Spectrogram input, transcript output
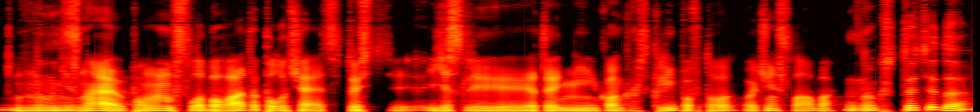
Ну, не знаю, по-моему, слабовато получается. То есть, э, если это не конкурс клипов, то очень слабо. Ну, кстати, да.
